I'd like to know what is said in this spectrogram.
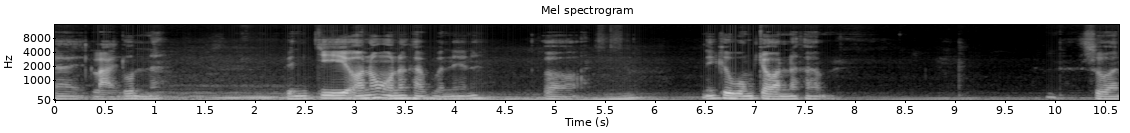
ได้หลายรุ่นนะ เป็น g i o n o นะครับ วันนี้นะ ก็นี่คือวงจรนะครับ ส่วน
